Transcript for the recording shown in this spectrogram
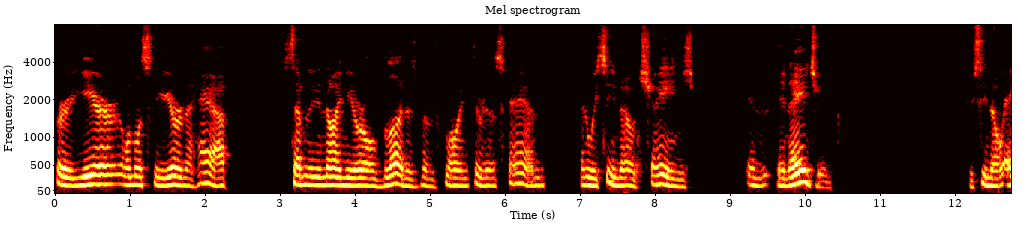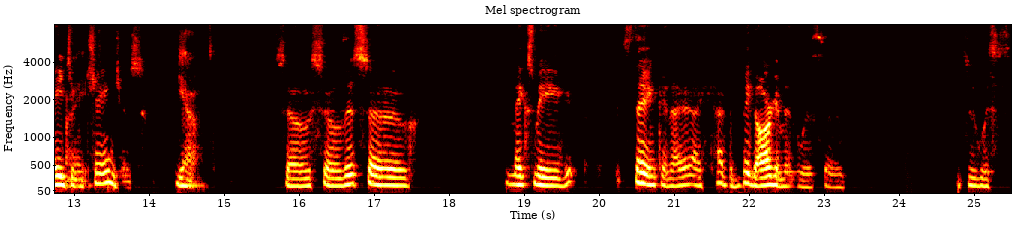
for a year, almost a year and a half, 79 year old blood has been flowing through this hand, and we see no change in, in aging. We see no aging right. changes. Yeah. So, so this uh, makes me think, and I, I, had a big argument with uh, with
